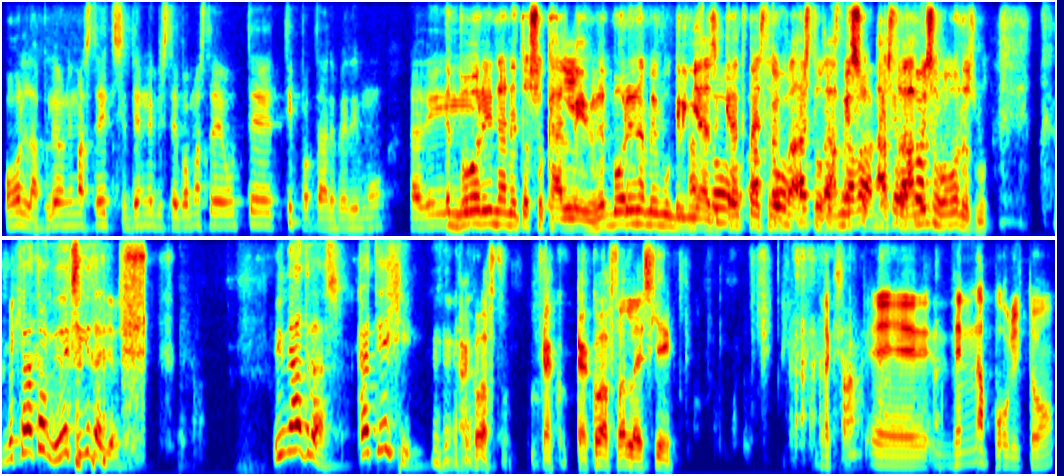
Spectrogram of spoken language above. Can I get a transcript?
όλα πλέον είμαστε έτσι, δεν εμπιστευόμαστε ούτε τίποτα, ρε παιδί μου. Δηλαδή... Δεν μπορεί να είναι τόσο καλή, δεν μπορεί να μην μου γκρινιάζει. κάτι πάει στραβά, ας το γαμίσω, ας το γαμίσω από μόνος μου. Με κερατώνει, δεν εξηγείται αλλιώς. Είναι άντρας. Κάτι έχει. Κακό αυτό. Κακό, κακό αυτό, αλλά ισχύει. Εντάξει. Ε, δεν είναι απόλυτο.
